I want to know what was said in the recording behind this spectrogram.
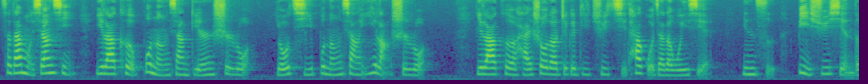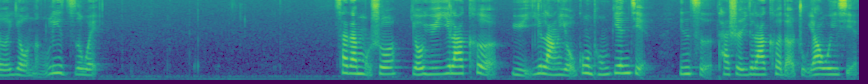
萨达姆相信伊拉克不能向敌人示弱，尤其不能向伊朗示弱。伊拉克还受到这个地区其他国家的威胁，因此必须显得有能力自卫。萨达姆说：“由于伊拉克与伊朗有共同边界，因此它是伊拉克的主要威胁。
